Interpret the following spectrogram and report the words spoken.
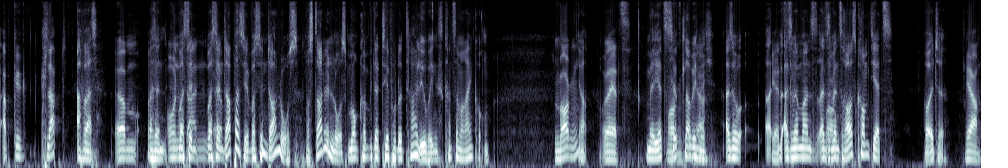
abgeklappt. Ach was? Ähm, Was denn, was, dann, denn, was denn ähm, da passiert? Was denn da los? Was ist da denn los? Morgen kommt wieder TV Total übrigens. Kannst du mal reingucken. morgen? Ja. Oder jetzt? Nee, Jetzt, Morgen, jetzt glaube ich ja. nicht. Also, äh, Jetzt. also wenn man also wenn es rauskommt, jetzt. Heute. Ja.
